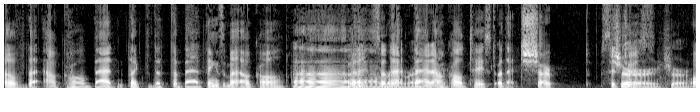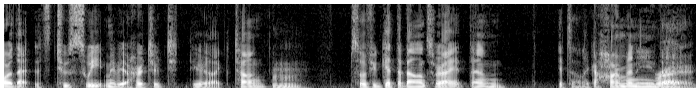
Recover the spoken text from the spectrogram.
of the alcohol bad, like the, the bad things about alcohol. Ah, right? So right, that right, bad right. alcohol taste or that sharp citrus. Sure, sure. Or that it's too sweet, maybe it hurts your, t- your like tongue. Mm-hmm. So if you get the balance right, then it's a, like a harmony Right. that,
